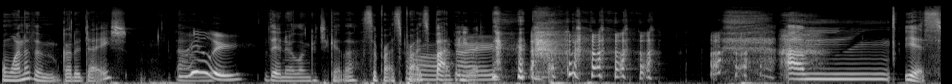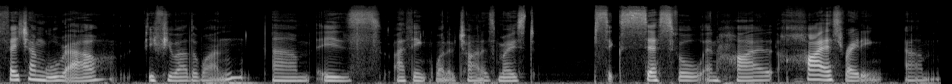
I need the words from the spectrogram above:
one of them got a date. Um, really? They're no longer together. Surprise, surprise. Oh, but no. anyway. um, yes, Fei Cheng Wu Rao, if you are the one, um, is I think one of China's most successful and high, highest rating um,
